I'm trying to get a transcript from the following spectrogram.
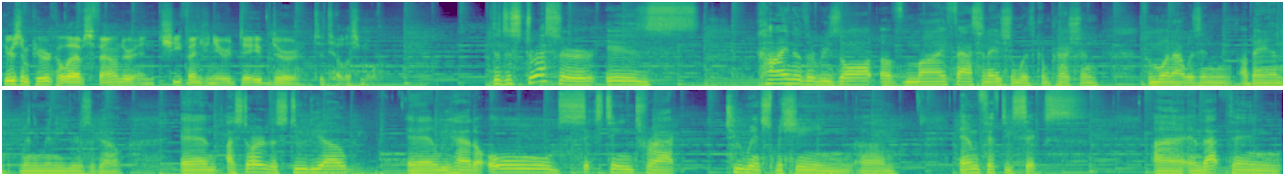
Here's Empirical Labs founder and chief engineer Dave Derr to tell us more. The Distressor is kind of the result of my fascination with compression from when I was in a band many, many years ago. And I started a studio and we had an old 16 track, two inch machine, um, M56. Uh, and that thing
